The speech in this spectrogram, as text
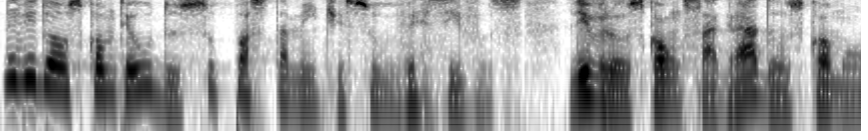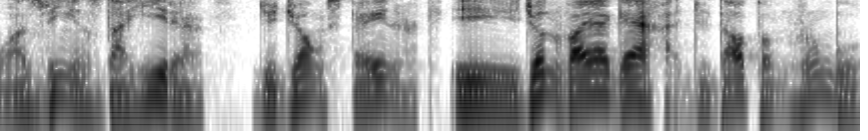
devido aos conteúdos supostamente subversivos. Livros consagrados como As Vinhas da Ira, de John Steiner, e John Vai à Guerra, de Dalton Trumbull,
